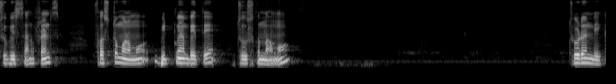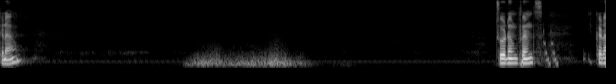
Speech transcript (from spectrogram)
చూపిస్తాను ఫ్రెండ్స్ ఫస్ట్ మనము బిట్ మ్యాప్ అయితే చూసుకుందాము. చూడండి ఇక్కడ. చూడండి ఫ్రెండ్స్ ఇక్కడ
